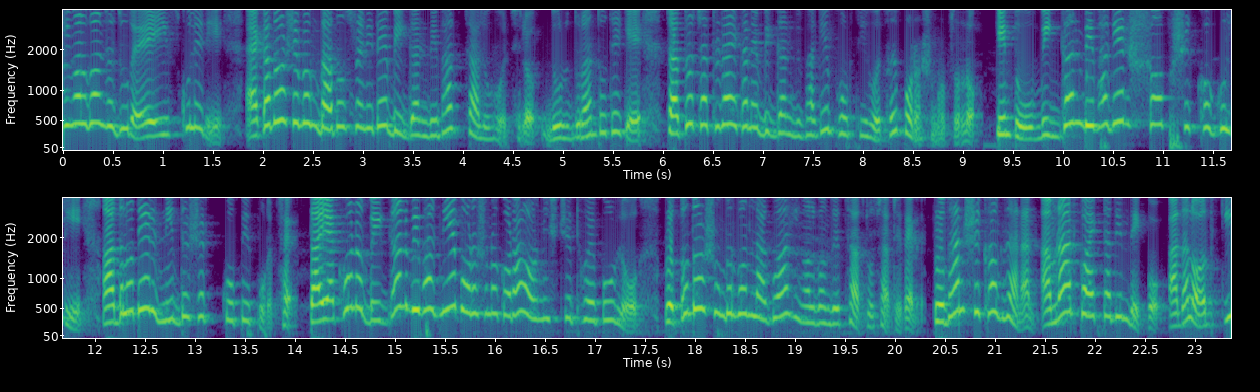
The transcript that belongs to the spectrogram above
হিঙ্গলগঞ্জ জুড়ে এই স্কুলেরই একাদশ এবং দ্বাদশ শ্রেণীতে বিজ্ঞান বিভাগ চালু হয়েছিল। দূর দূরান্ত থেকে ছাত্রছাত্রীরা এখানে বিজ্ঞান বিভাগে ভর্তি হয়েছে পড়াশোনার জন্য। কিন্তু বিজ্ঞান বিভাগের সব শিক্ষকগুলি আদালতের নির্দেশের কোপে পড়েছে। তাই এখন বিজ্ঞান বিভাগ নিয়ে পড়াশোনা করা অনিশ্চিত হয়ে পড়ল প্রত্যন্ত সুন্দরবন লাগোয়া হিঙ্গলগঞ্জের ছাত্রছাত্রীদের। প্রধান শিক্ষক জানান, আমরা আর কয়েকটা দিন দেখব, আদালত কি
